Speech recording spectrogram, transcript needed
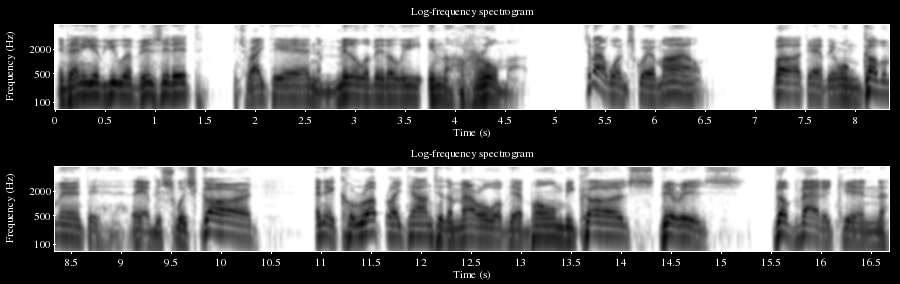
If any of you have visited, it's right there in the middle of Italy in the Roma. It's about one square mile, but they have their own government. They, they have the Swiss Guard, and they're corrupt right down to the marrow of their bone because there is the Vatican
